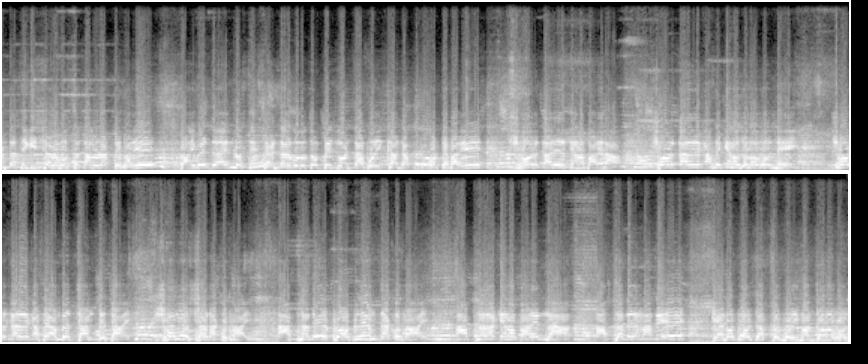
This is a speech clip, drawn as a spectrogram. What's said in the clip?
ঘণ্টা চিকিৎসা ব্যবস্থা চালু রাখতে পারে। প্রাইভেট ডায়াগনস্টিক সেন্টারগুলো চব্বিশ ঘণ্টা পরীক্ষা করতে পারে। সরকারের কেন পারে না? সরকারের কাছে কেন জনবল নেই? সরকারের কাছে আমরা জানতে চাই, সমস্যাটা কোথায়? আপনাদের প্রবলেমটা কোথায়? আপনারা কেন পারেন না? আপনাদের হাতে কেন পর্যাপ্ত পরিমাণ জনবল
